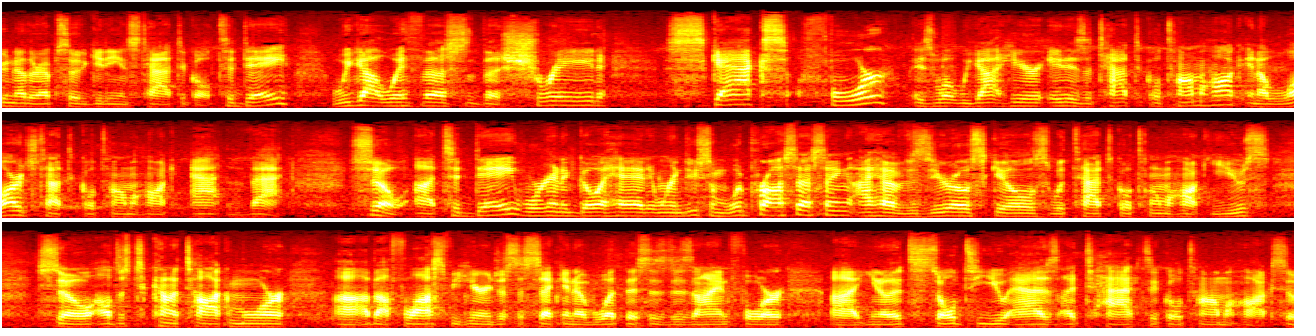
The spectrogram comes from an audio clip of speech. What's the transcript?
to another episode of Gideon's Tactical. Today we got with us the Schrade Skax 4 is what we got here. It is a tactical tomahawk and a large tactical tomahawk at that. So uh, today we're going to go ahead and we're going to do some wood processing. I have zero skills with tactical tomahawk use, so I'll just kind of talk more uh, about philosophy here in just a second of what this is designed for. Uh, you know, it's sold to you as a tactical tomahawk, so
